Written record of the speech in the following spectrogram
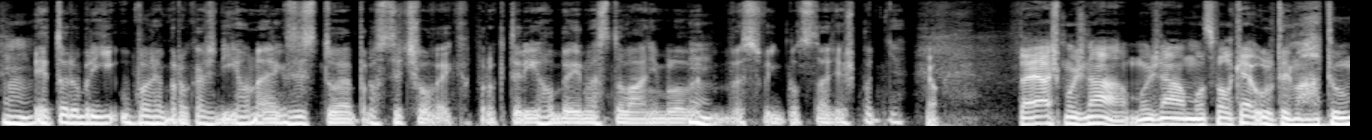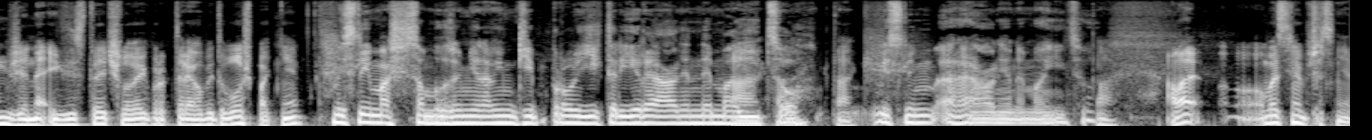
Hmm. Je to dobrý úplně pro každýho. Neexistuje prostě člověk, pro kterýho by investování bylo hmm. ve, ve své podstatě špatně. Jo. To je až možná, možná moc velké ultimátum, že neexistuje člověk, pro kterého by to bylo špatně. Myslím až samozřejmě na výjimky pro lidi, kteří reálně nemají tak, co. Tak, tak. Myslím, reálně nemají co. Tak. Ale obecně přesně.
